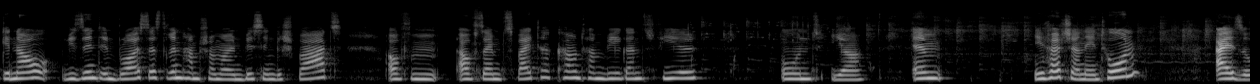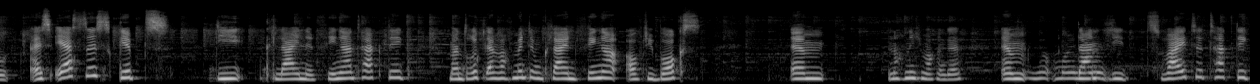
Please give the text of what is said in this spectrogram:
genau, wir sind in Brawl Stars drin, haben schon mal ein bisschen gespart. Auf, dem, auf seinem zweiten Account haben wir ganz viel. Und ja, ähm, ihr hört schon den Ton. Also, als erstes gibt's die kleine Fingertaktik. Man drückt einfach mit dem kleinen Finger auf die Box. Ähm, noch nicht machen, gell? Ähm, dann die zweite Taktik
